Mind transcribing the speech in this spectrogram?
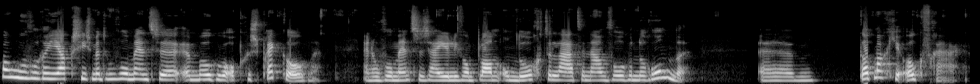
oh, hoeveel reacties, met hoeveel mensen eh, mogen we op gesprek komen? En hoeveel mensen zijn jullie van plan om door te laten naar een volgende ronde? Um, dat mag je ook vragen.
